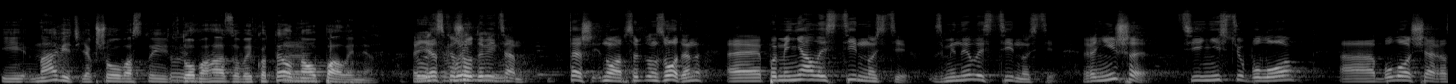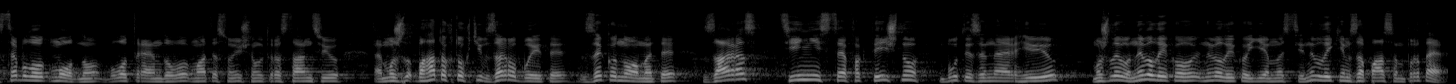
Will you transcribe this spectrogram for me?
і навіть якщо у вас стоїть вдома газовий котел на опалення. Е, Я Тобто скажу, ви- дивіться, теж ну, абсолютно згоден. Е, помінялись цінності, змінились цінності. Раніше цінністю було, було ще раз, це було модно, було трендово мати сонячну електростанцію. Е, багато хто хотів заробити, зекономити. Зараз цінність це фактично бути з енергією можливо, невеликого, невеликої ємності, невеликим запасом. Проте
